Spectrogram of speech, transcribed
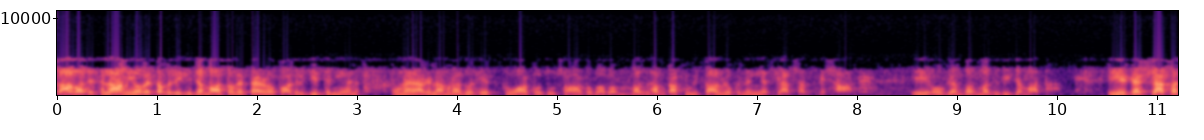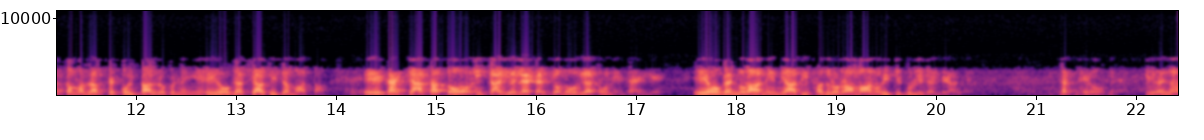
دعوت اسلامی ہوگی تبلیغی جماعت ہوگی پیرو پادری جتنی ہیں۔ انہیں آگے نمرادو ہیت کو آگو تو سا بابا، مذہب کا کوئی تعلق نہیں ہے سیاست کے ساتھ۔ یہ ہو گیا مذہبی جماعت ایک ہے سیاست کا مذہب سے کوئی تعلق نہیں ہے۔ یہ ہو گیا سیاسی جماعت ایک ہے سیاست تو ہونی چاہیے، لیکن جمہوریت ہونی چاہیے۔ یہ ہو گئے نورانی نیادی فضل الرحمان ہوئی کی گلی ڈنڈے والے۔ کٹھے ہو گئے۔ نا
